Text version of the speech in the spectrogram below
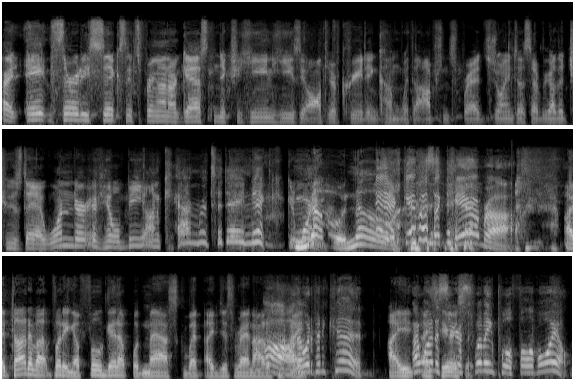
All right, 836. Let's bring on our guest, Nic Chahine. He's the author of Create Income with Option Spreads. Joins us every other Tuesday. I wonder if he'll be on camera today, Nick. Good morning. No, no. Nick, give us a camera. I thought about putting a full get up with mask, but I just ran out of Oh, time. Oh, that would have been good. I, I want to see your swimming pool full of oil.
